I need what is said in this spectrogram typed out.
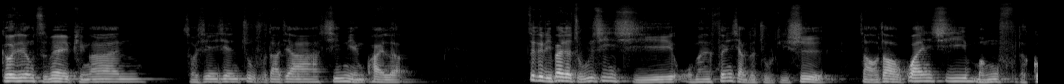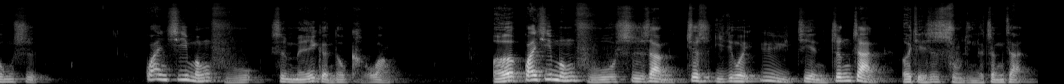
各位弟兄姊妹平安。首先，先祝福大家新年快乐。这个礼拜的主日信息，我们分享的主题是找到关系蒙福的公式。关系蒙福是每个人都渴望，而关系蒙福事实上就是一定会遇见征战，而且是属灵的征战。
